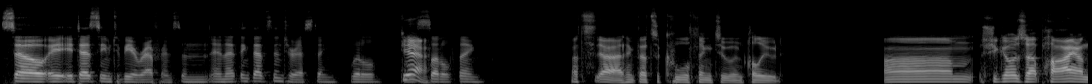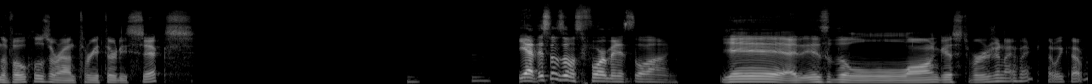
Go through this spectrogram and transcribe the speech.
So it, it does seem to be a reference, and and I think that's interesting. Little, little subtle thing. That's yeah, I think that's a cool thing to include. Um, she goes up high on the vocals around 336. Yeah, this one's almost four minutes long. Yeah, it is the longest version I think that we cover.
